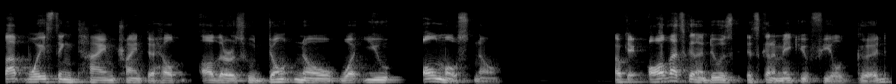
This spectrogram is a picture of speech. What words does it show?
Stop wasting time trying to help others who don't know what you almost no. Okay, all that's going to do is it's going to make you feel good,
